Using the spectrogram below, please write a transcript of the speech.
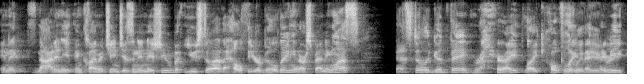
and it's not an, and climate change isn't an issue, but you still have a healthier building and are spending less? That's still a good thing, right? Right? Like hopefully, maybe,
